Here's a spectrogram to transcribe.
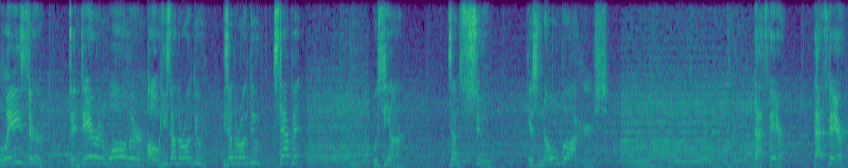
Laser to Darren Waller. Oh, he's on the wrong dude. He's on the wrong dude. Snap it. Who's he on? He's on Sue. He has no blockers. That's there. That's there.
